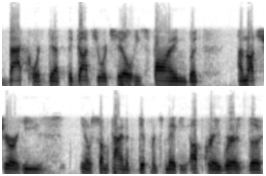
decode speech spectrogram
backcourt depth. They got George Hill; he's fine, but I'm not sure he's you know some kind of difference making upgrade. Whereas the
